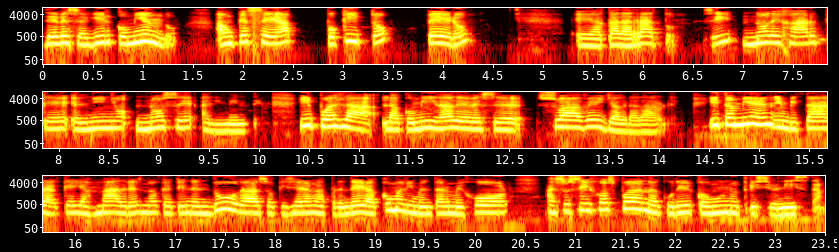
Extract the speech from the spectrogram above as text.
debe seguir comiendo, aunque sea poquito, pero eh, a cada rato, ¿sí? No dejar que el niño no se alimente. Y pues la, la comida debe ser suave y agradable. Y también invitar a aquellas madres ¿no? que tienen dudas o quisieran aprender a cómo alimentar mejor a sus hijos puedan acudir con un nutricionista.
